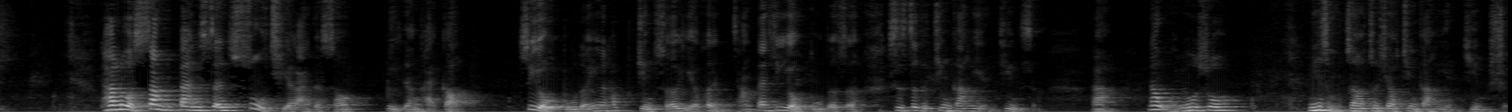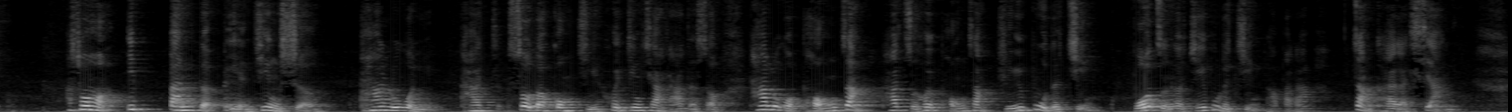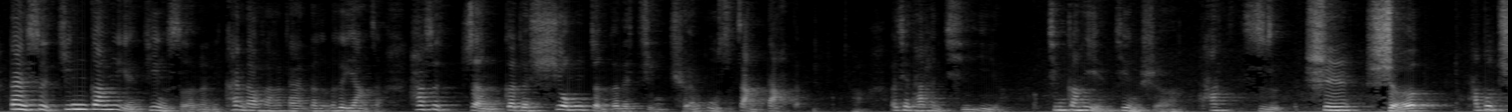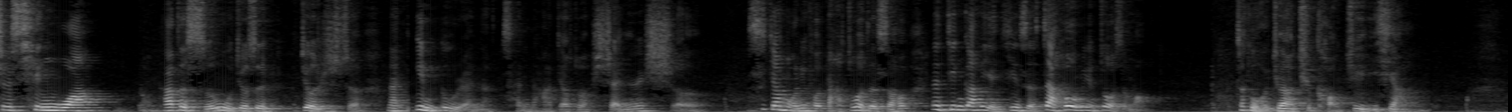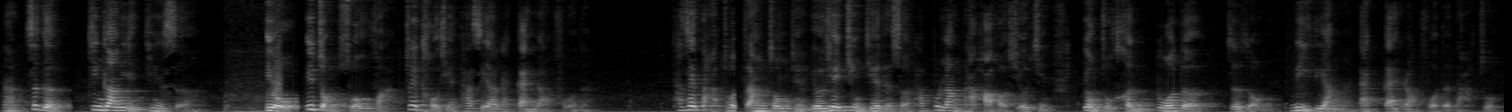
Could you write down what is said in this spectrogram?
它如果上半身竖起来的时候，比人还高，是有毒的，因为它颈蛇也会很长。但是有毒的蛇是这个金刚眼镜蛇，啊，那我又说，你怎么知道这叫金刚眼镜蛇？他说哈，一般的眼镜蛇，它如果你它受到攻击会惊吓它的时候，它如果膨胀，它只会膨胀局部的颈，脖子呢局部的颈，它把它胀开来吓你。但是金刚眼镜蛇呢，你看到它在那个那个样子，它是整个的胸、整个的颈全部是胀大的啊，而且它很奇异啊。金刚眼镜蛇它只吃蛇，它不吃青蛙，它的食物就是。就是蛇，那印度人呢称它叫做神蛇。释迦牟尼佛打坐的时候，那金刚眼镜蛇在后面做什么？这个我就要去考据一下。那这个金刚眼镜蛇有一种说法，最头先他是要来干扰佛的。他在打坐当中，间有一些境界的时候，他不让他好好修行，用出很多的这种力量呢来干扰佛的打坐。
